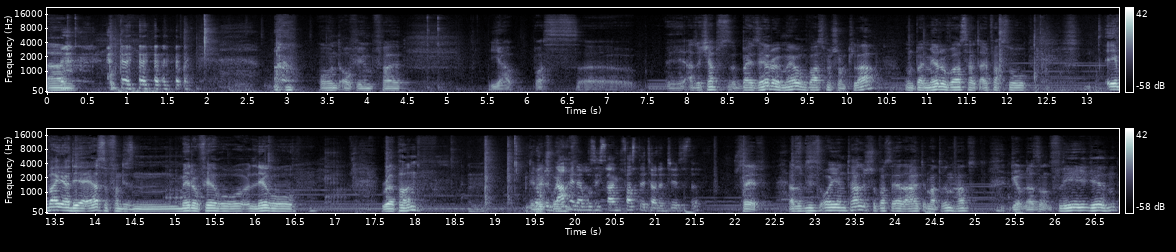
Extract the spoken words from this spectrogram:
Ähm, und auf jeden Fall, ja, was, äh, also ich hab's, bei Zero Mero war es mir schon klar. Und bei Mero war es halt einfach so, er war ja der erste von diesen Mero Ferro Lero Rappern. Und im Nachhinein muss ich sagen, fast der talentierteste. Safe. Also dieses Orientalische, was er da halt immer drin hat. Komm, lass uns fliegen.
